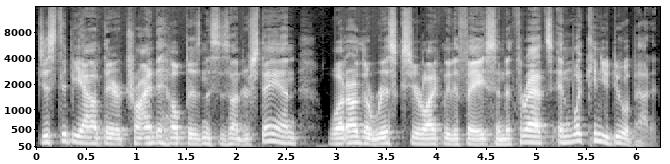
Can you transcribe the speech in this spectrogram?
just to be out there trying to help businesses understand what are the risks you're likely to face and the threats and what can you do about it.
